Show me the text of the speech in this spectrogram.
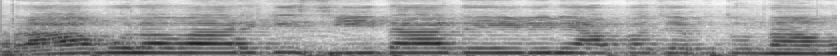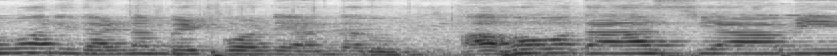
రాముల వారికి సీతాదేవిని అప్పచెప్తున్నాము అని దండం పెట్టుకోండి అందరూ. అహో దాస్యామి.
